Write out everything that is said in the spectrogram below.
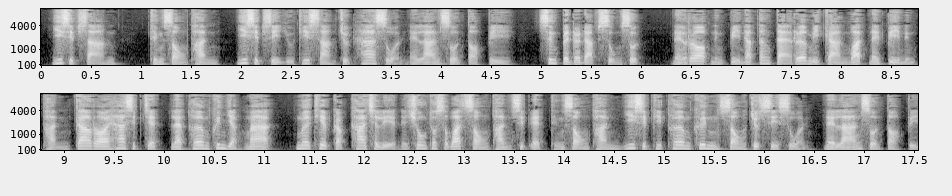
2023 ถึง 2024 อยู่ที่ 3.5 ส่วนในล้านส่วนต่อปี ซึ่งเป็นระดับสูงสุด ในรอบหนึ่งปีนับตั้งแต่เริ่มมีการวัดในปี 1957 และเพิ่มขึ้นอย่างมาก เมื่อเทียบกับค่าเฉลี่ยในช่วงทศวรรษ 2011 ถึง 2020 ที่เพิ่มขึ้น 2.4 ส่วนในล้านส่วนต่อปี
